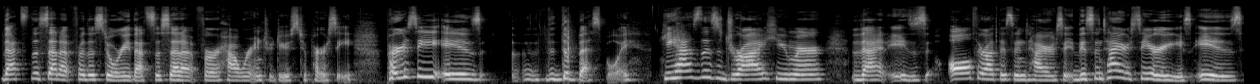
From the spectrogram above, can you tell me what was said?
that's the setup for the story. That's the setup for how we're introduced to Percy. Percy is the best boy. He has this dry humor that is all throughout this entire this entire series is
